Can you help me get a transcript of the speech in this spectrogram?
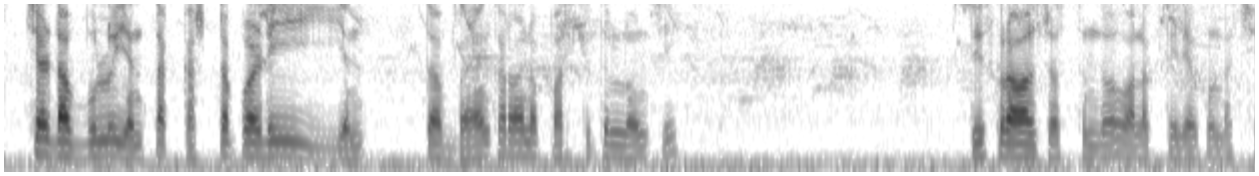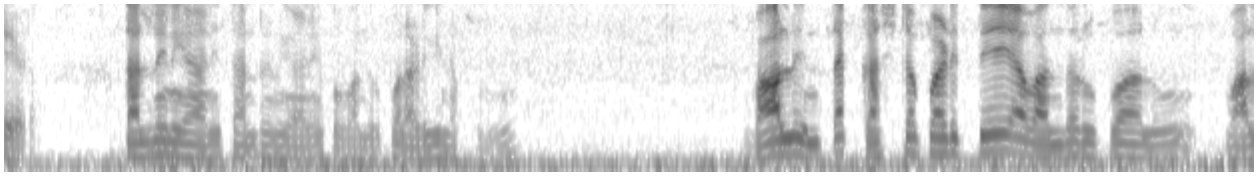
ఇచ్చే డబ్బులు ఎంత కష్టపడి ఎంత భయంకరమైన పరిస్థితుల్లోంచి తీసుకురావాల్సి వస్తుందో వాళ్ళకి తెలియకుండా చేయడం. తల్లిని కానీ తండ్రిని కానీ ఒక వంద రూపాయలు అడిగినప్పుడు వాళ్ళు ఎంత కష్టపడితే ఆ వంద రూపాయలు వాళ్ళ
